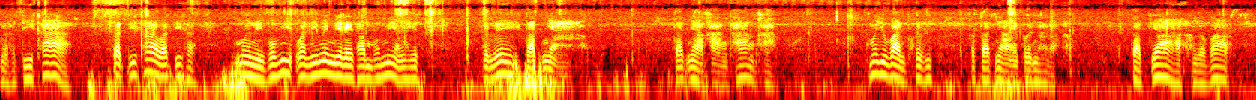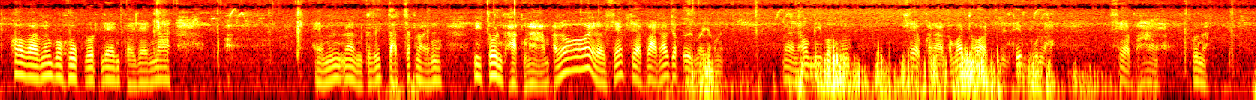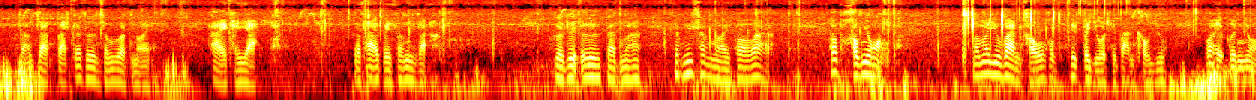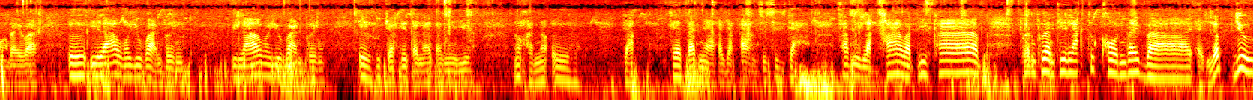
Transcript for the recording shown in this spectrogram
สวัสดีค่ะ สวัสดีค่ะสวัสดีค่ะเมื่อนี้ผมวันนี้ไม่มีอะไรทำผมมีอย่างเห็ดก็เลยตัดหญ้าตัดหญ้าข้างทางค่ะมาอยู่บ้านเพิ่นก็ตัดหญ้าเพิ่นนั่นแหละตัดหญ้าแบบว่าเพราะว่ามันบ่หกรถแลนไปแลนมาแหมนนั่นก็เลยตัดสักหน่อยนึงนี่ต้นผักน้ำอร่อยอร่อแซ่บแซ่บบ้านเขาจะเอินมาอย่างไรบ้านเขามีบ่ฮึแซ่บขนาดเอามาทอดเป็นเทมปุระแซ่ บให้คุณหลังจากตัดก็เดินสำรวจหน่อย ถ่ายขยะก็ถ่ายไปสักนิดละก็เลยเออตัดมาสักนิดสักหน่อยเพราะว่าเพราะเขาย่องมามาอยู่บ้านเขาเขาเป็นประโยชน์ให้บ้านเขาอยู่เพราะให้เพิ่นย่องได้ว่า เออ อีล้าวมาอยู่บ้านเพิ่นอีล้าวมาอยู่บ้านเพิ่นเออคุณจักเฮ็ดอันนั้นอันนี้อยู่นอกขันนะเอออยาก แค่ตัดหญ้าก็อยากอ่างซื่อๆจ้าทำนี่หลักค่าสวัสดีครับ เพื่อนๆที่รักทุกคนบายบาย I love you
